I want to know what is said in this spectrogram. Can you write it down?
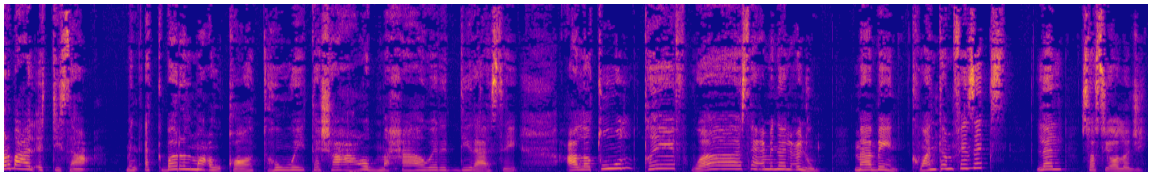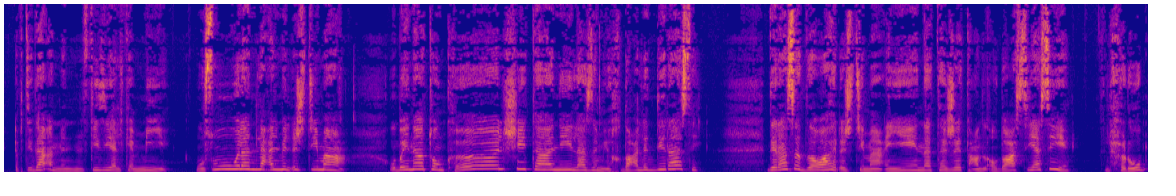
أربعة الاتساع من أكبر المعوقات هو تشعب محاور الدراسة. على طول طيف واسع من العلوم. ما بين quantum physics لل sociology ابتداء من الفيزياء الكمية وصولا لعلم الاجتماع. وبيناتهم كل شيء تاني لازم يخضع للدراسة. دراسة ظواهر اجتماعية نتجت عن الأوضاع السياسية. الحروب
